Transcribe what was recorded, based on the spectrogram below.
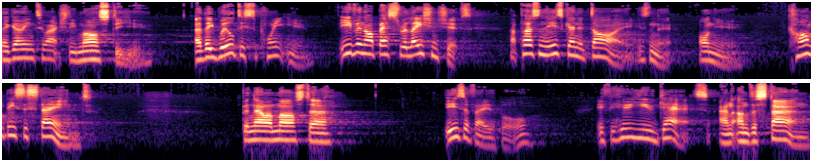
they're going to actually master you. And they will disappoint you. Even our best relationships, that person is going to die, isn't it, on you? Can't be sustained. But now a master is available if who you get and understand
